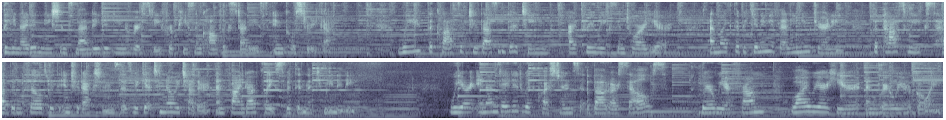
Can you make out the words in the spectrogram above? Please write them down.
the United Nations mandated university for peace and conflict studies in Costa Rica. We, the class of 2013, are three weeks into our year, and like the beginning of any new journey, the past weeks have been filled with introductions as we get to know each other and find our place within the community. We are inundated with questions about ourselves, where we are from, why we are here, and where we are going.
